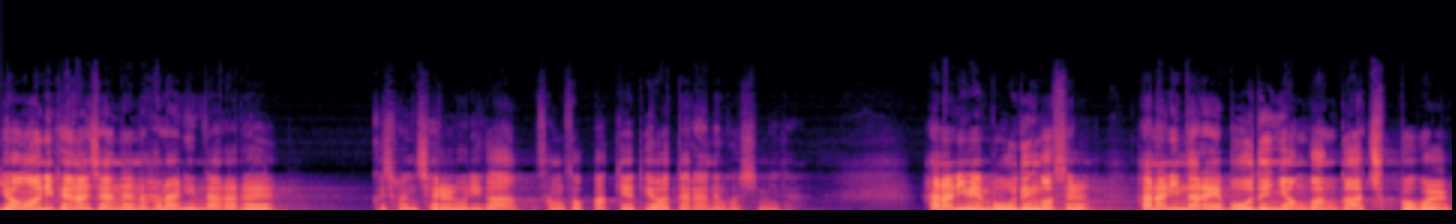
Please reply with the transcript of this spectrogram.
영원히 변하지 않는 하나님 나라를 그 전체를 우리가 상속받게 되었다라는 것입니다. 하나님의 모든 것을 하나님 나라의 모든 영광과 축복을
